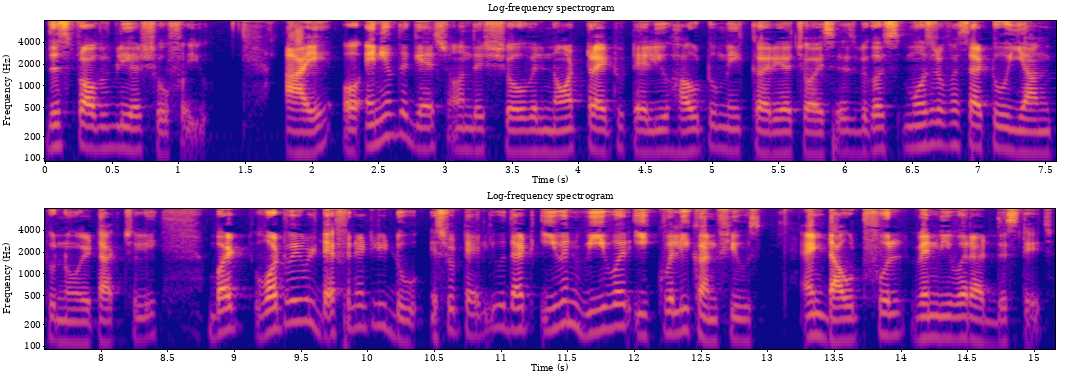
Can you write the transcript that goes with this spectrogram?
this is probably a show for you. I or any of the guests on this show will not try to tell you how to make career choices because most of us are too young to know it actually. But what we will definitely do is to tell you that even we were equally confused and doubtful when we were at this stage.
